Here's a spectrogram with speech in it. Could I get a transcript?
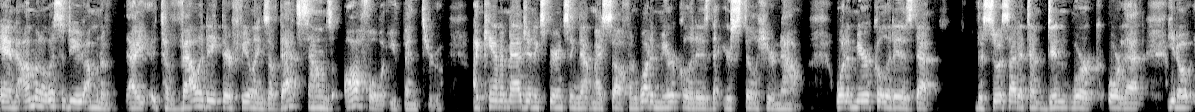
and I'm going to listen to you. I'm going to I, to validate their feelings of that sounds awful what you've been through. I can't imagine experiencing that myself. And what a miracle it is that you're still here now. What a miracle it is that the suicide attempt didn't work or that you know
